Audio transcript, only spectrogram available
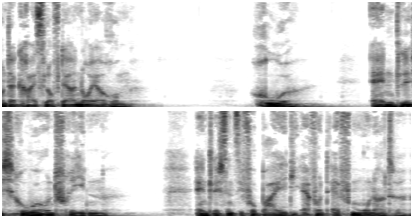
und der Kreislauf der Erneuerung. Ruhe. Endlich Ruhe und Frieden. Endlich sind sie vorbei, die F&F-Monate.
